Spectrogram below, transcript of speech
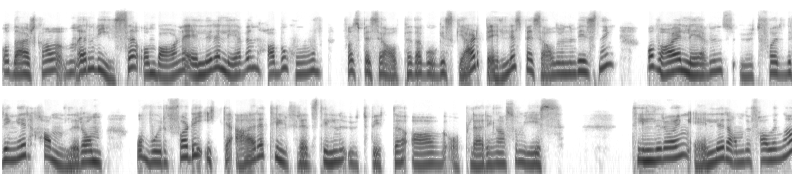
og der skal en vise om barnet eller eleven har behov for spesialpedagogisk hjelp eller spesialundervisning, og hva elevens utfordringer handler om, og hvorfor det ikke er et tilfredsstillende utbytte av opplæringa som gis. Tilråding eller anbefalinga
